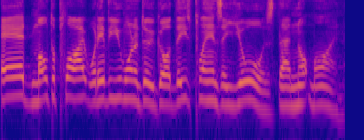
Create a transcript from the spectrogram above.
add, multiply, whatever you want to do. God, these plans are yours, they're not mine.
